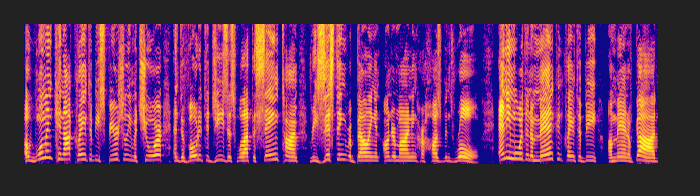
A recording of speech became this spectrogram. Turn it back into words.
A woman cannot claim to be spiritually mature and devoted to Jesus while at the same time resisting, rebelling, and undermining her husband's role, any more than a man can claim to be a man of God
